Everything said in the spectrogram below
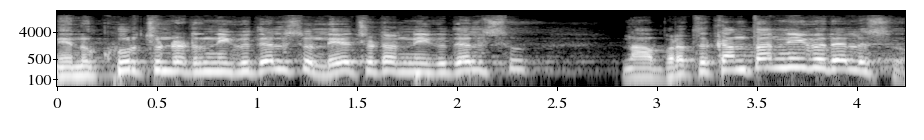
నేను కూర్చుండటం నీకు తెలుసు లేచుటం నీకు తెలుసు నా బ్రతుకంతా నీకు తెలుసు.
